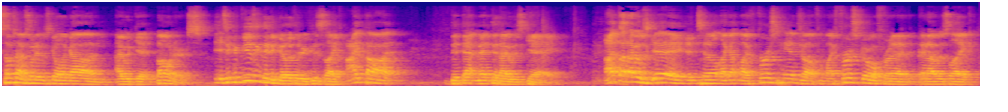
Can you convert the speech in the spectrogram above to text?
Sometimes when it was going on, I would get boners. It's a confusing thing to go through because, like, I thought that that meant that I was gay. I thought I was gay until I got my first hand job from my first girlfriend, and I was like,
